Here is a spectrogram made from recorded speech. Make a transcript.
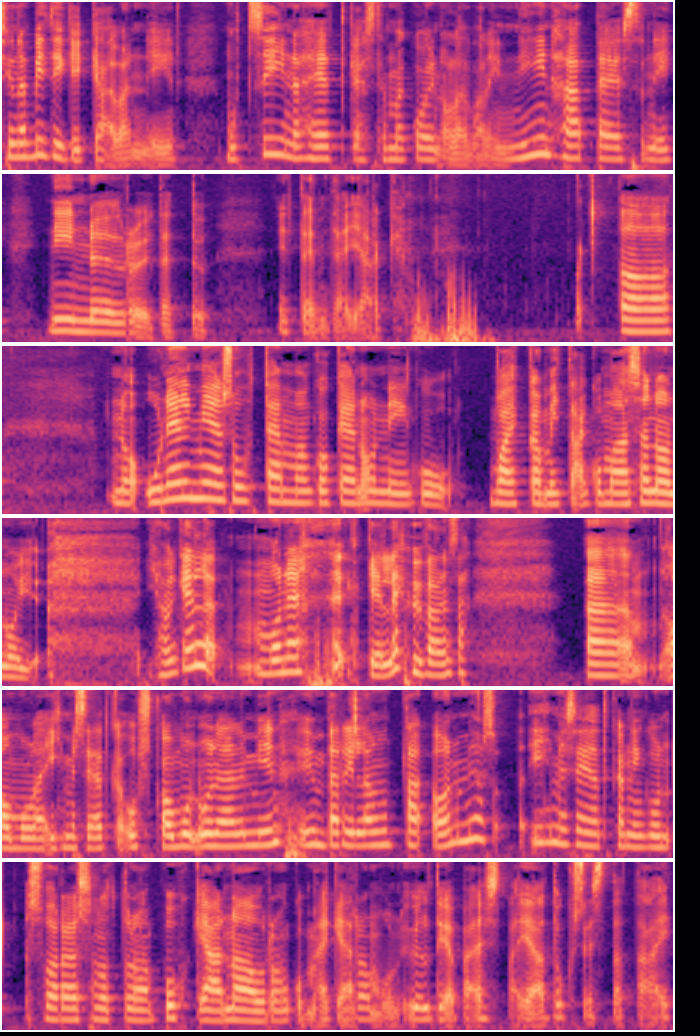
siinä pitikin käydä niin. Mutta siinä hetkessä mä koin olevani niin häpeessäni, niin nöyryytetty, ettei mitään järkeä. Uh, no unelmien suhteen mä oon kokenut niin kuin vaikka mitä, kun mä oon sanonut ihan kelle, monen, kelle hyvänsä, Ähm, on mulla ihmisiä, jotka uskoo mun unelmiin ympärillä, mutta on myös ihmisiä, jotka niin kuin suoraan sanottuna puhkeaa naurun, kun mä kerron mun yltiöpäisistä ajatuksista, tai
